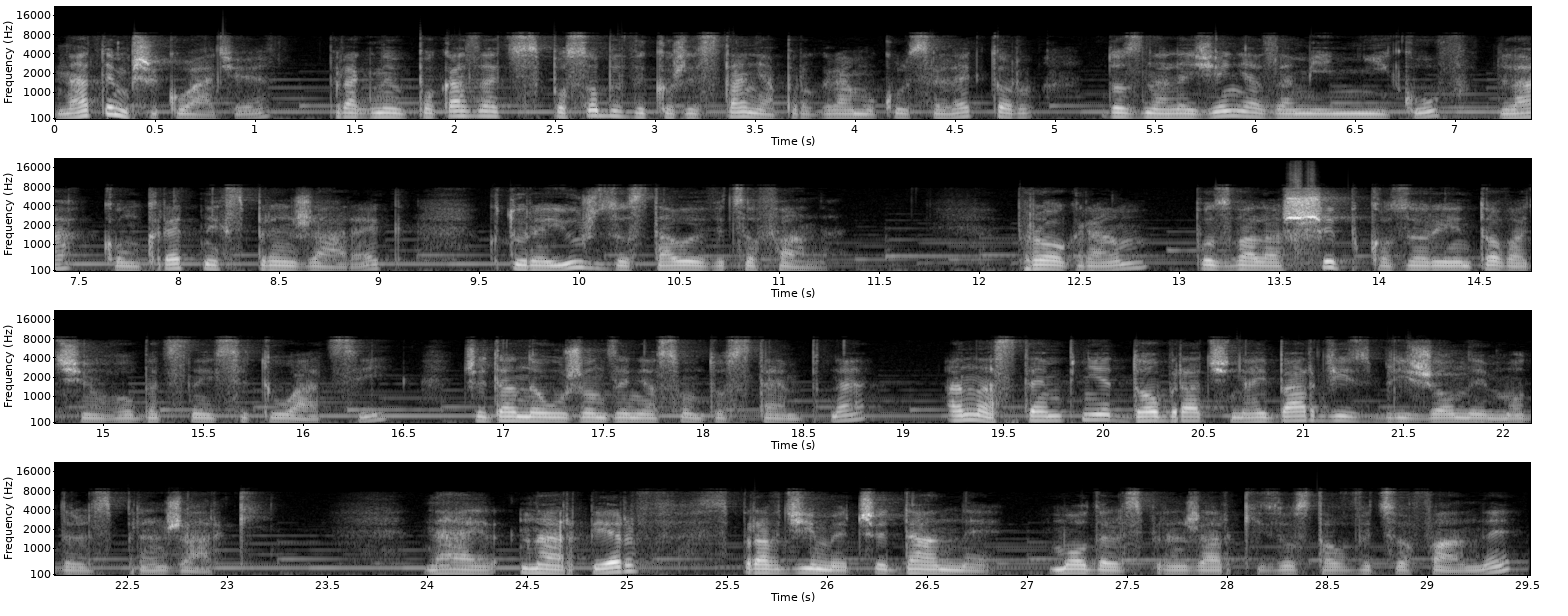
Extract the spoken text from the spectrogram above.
Na tym przykładzie pragnę pokazać sposoby wykorzystania programu Cool Selector do znalezienia zamienników dla konkretnych sprężarek, które już zostały wycofane. Program pozwala szybko zorientować się w obecnej sytuacji, czy dane urządzenia są dostępne, a następnie dobrać najbardziej zbliżony model sprężarki. Naj- Najpierw sprawdzimy, czy dany model sprężarki został wycofany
